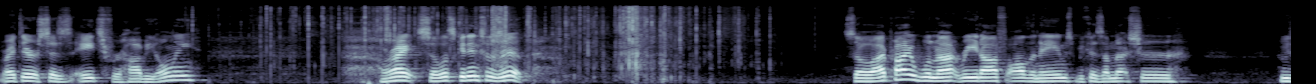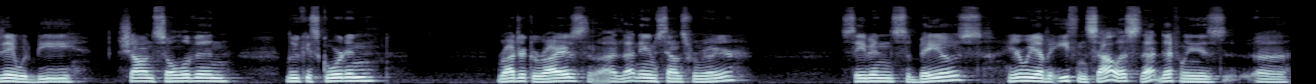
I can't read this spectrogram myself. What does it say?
right there it says H for hobby only. All right, so let's get into the rip. So I probably will not read off all the names because I'm not sure who they would be. Sean Sullivan, Lucas Gordon, Roger Arias. Uh, that name sounds familiar. Sabin Ceballos. Here we have Ethan Salas. That definitely is a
